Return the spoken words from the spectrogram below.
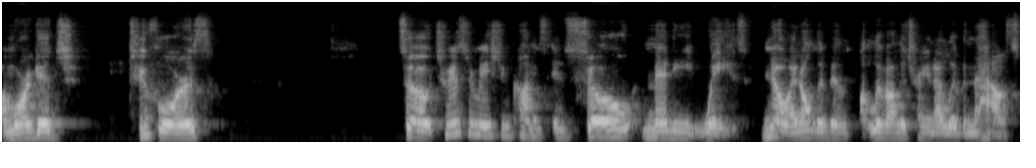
a mortgage, two floors. So transformation comes in so many ways. No, I don't live in live on the train. I live in the house.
